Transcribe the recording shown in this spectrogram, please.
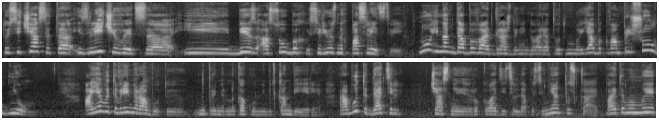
то сейчас это излечивается и без особых серьезных последствий. Но иногда бывает, граждане говорят, вот я бы к вам пришел днем, а я в это время работаю, например, на каком-нибудь конвейере. Работодатель частный руководитель, допустим, не отпускает. Поэтому мы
